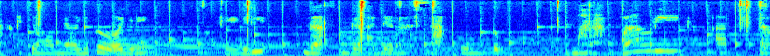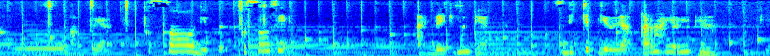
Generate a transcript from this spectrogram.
anak kecil ngomel gitu loh. Jadi oke jadi nggak nggak ada rasa untuk marah balik atau apa ya kesel gitu. Kesel sih ada cuman kayak sedikit gitu ya karena akhirnya kayak oke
